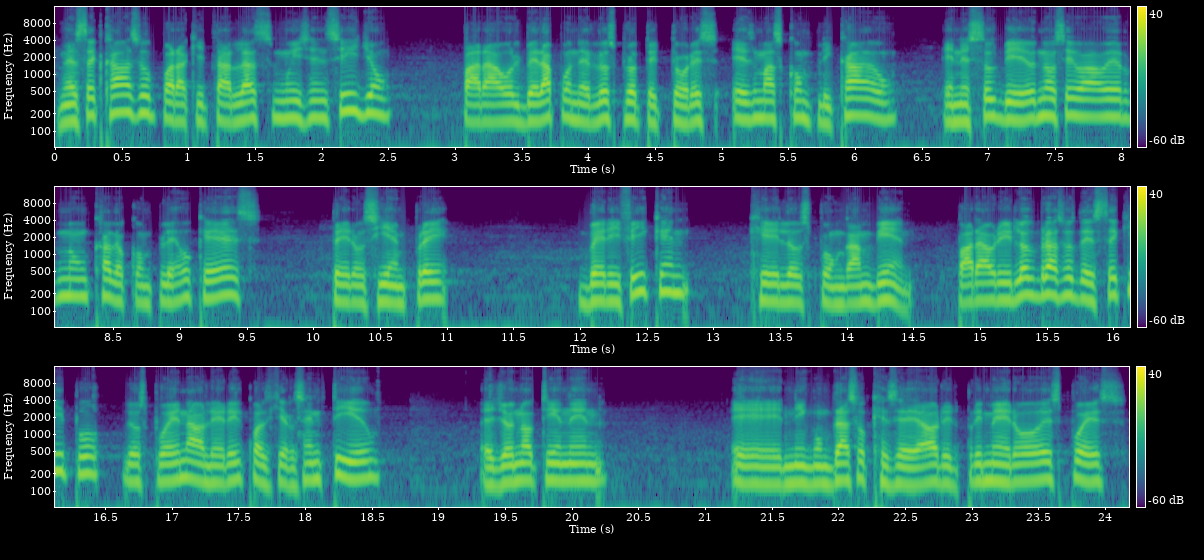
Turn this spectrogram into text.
En este caso, para quitarlas muy sencillo. Para volver a poner los protectores es más complicado. En estos videos no se va a ver nunca lo complejo que es, pero siempre verifiquen que los pongan bien. Para abrir los brazos de este equipo los pueden abrir en cualquier sentido ellos no tienen eh, ningún brazo que se debe abrir primero o después.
